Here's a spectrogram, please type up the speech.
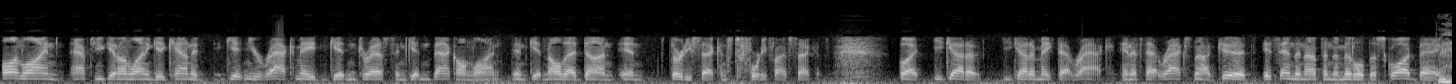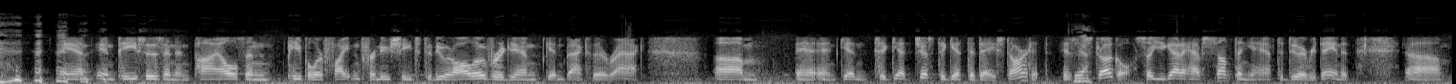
online after you get online and get counted, getting your rack made, and getting dressed, and getting back online, and getting all that done in 30 seconds to 45 seconds. But you gotta you gotta make that rack, and if that rack's not good, it's ending up in the middle of the squad bay, and in pieces and in piles, and people are fighting for new sheets to do it all over again, getting back to their rack. Um, and, and getting to get just to get the day started is Yeah. a struggle. So you got to have something you have to do every day, and it um,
